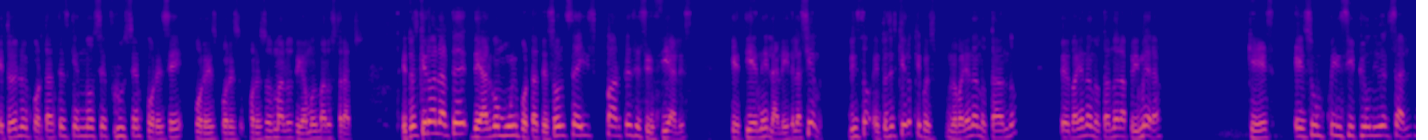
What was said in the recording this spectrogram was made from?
Entonces, lo importante es que no se frustren por, ese, por, por, eso, por esos malos, digamos, malos tratos. Entonces, quiero hablarte de algo muy importante. Son seis partes esenciales que tiene la ley de la siembra. ¿Listo? Entonces, quiero que pues lo vayan anotando eh, vayan anotando la primera, que es, es un principio universal,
